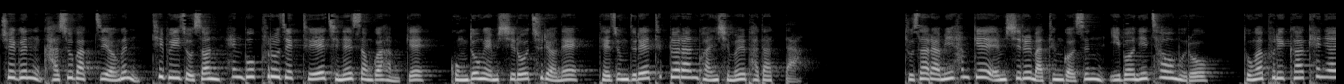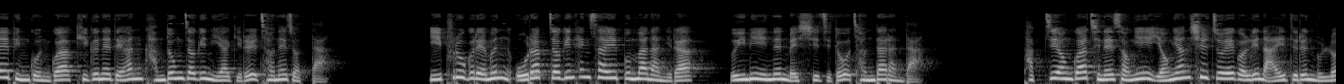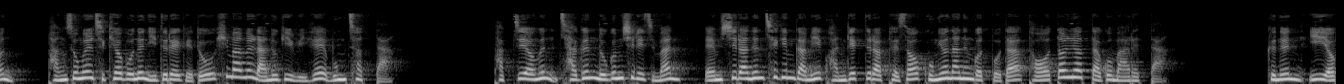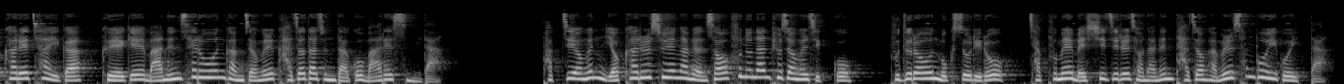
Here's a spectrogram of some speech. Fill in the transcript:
최근 가수 박지영은 TV조선 행복 프로젝트의 진해성과 함께 공동 MC로 출연해 대중들의 특별한 관심을 받았다. 두 사람이 함께 MC를 맡은 것은 이번이 처음으로 동아프리카 케냐의 빈곤과 기근에 대한 감동적인 이야기를 전해줬다. 이 프로그램은 오락적인 행사일 뿐만 아니라 의미 있는 메시지도 전달한다. 박지영과 진혜성이 영양실조에 걸린 아이들은 물론 방송을 지켜보는 이들에게도 희망을 나누기 위해 뭉쳤다. 박지영은 작은 녹음실이지만 MC라는 책임감이 관객들 앞에서 공연하는 것보다 더 떨렸다고 말했다. 그는 이 역할의 차이가 그에게 많은 새로운 감정을 가져다 준다고 말했습니다. 박지영은 역할을 수행하면서 훈훈한 표정을 짓고 부드러운 목소리로 작품의 메시지를 전하는 다정함을 선보이고 있다.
